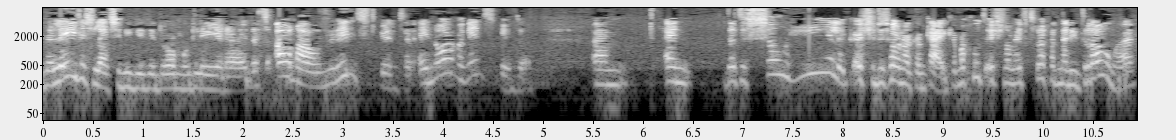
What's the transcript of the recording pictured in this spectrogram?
de levenslessen die hij erdoor moet leren, dat is allemaal winstpunten, enorme winstpunten. Um, en dat is zo heerlijk als je er zo naar kan kijken. Maar goed, als je dan even terug gaat naar die dromen.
